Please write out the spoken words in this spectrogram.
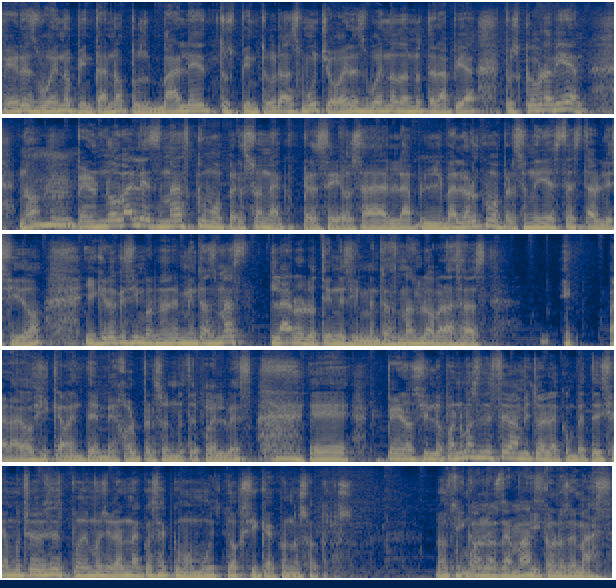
eres bueno pintando, pues vale tus pinturas mucho. Eres bueno dando terapia, pues cobra bien, ¿no? Pero no vales más como persona per se. O sea, la- el valor como persona ya está establecido y creo que es importante. Mientras más claro lo tienes y mientras más lo abrazas, paradójicamente mejor persona te vuelves. Eh, pero si lo ponemos en este ámbito de la competencia, muchas veces podemos llegar a una cosa como muy tóxica con nosotros. ¿no? Y Como con los demás. Y con los demás.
